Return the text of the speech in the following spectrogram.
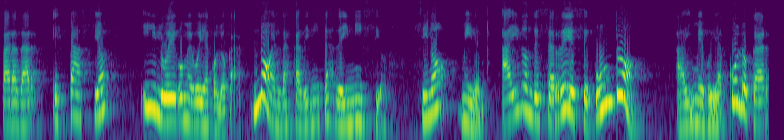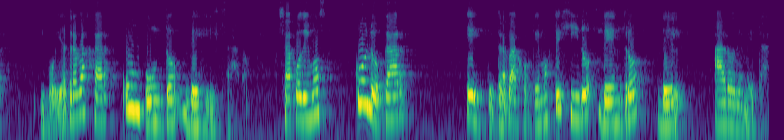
para dar espacio y luego me voy a colocar, no en las cadenitas de inicio, sino, miren, ahí donde cerré ese punto, ahí me voy a colocar y voy a trabajar un punto deslizado. Ya podemos colocar este trabajo que hemos tejido dentro del aro de metal.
